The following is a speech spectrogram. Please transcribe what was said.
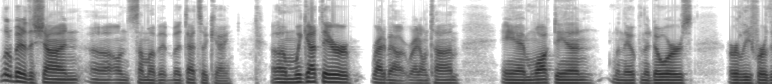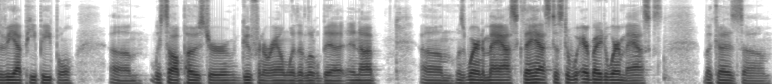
a little bit of the shine uh, on some of it, but that's okay. Um, we got there right about right on time, and walked in when they opened the doors early for the VIP people. Um, we saw a poster goofing around with it a little bit, and I um, was wearing a mask. They asked us to everybody to wear masks because um,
